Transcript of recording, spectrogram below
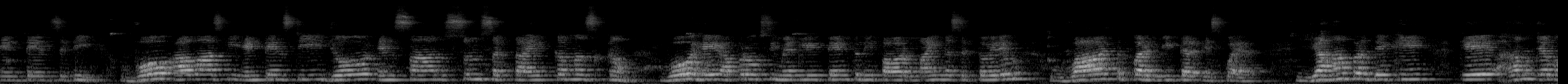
इंटेंसिटी वो आवाज़ की इंटेंसिटी जो इंसान सुन सकता है कम अज कम। वो है approximately ten to the power minus twelve watt per metre square यहाँ पर देखें कि हम जब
